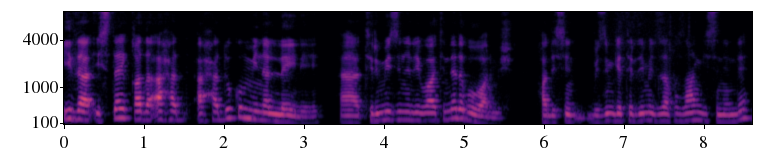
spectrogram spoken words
اِذَا اِسْتَيْقَذَ أَحَدْ أَحَدُكُمْ مِنَ اللَّيْلِ Ha, Tirmizi'nin rivayetinde de bu varmış. Hadisin bizim getirdiğimiz lafız hangisinin de?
